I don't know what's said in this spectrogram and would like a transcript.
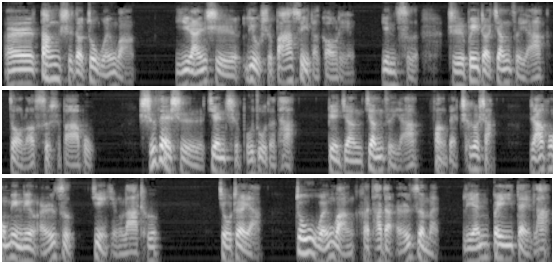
而当时的周文王已然是六十八岁的高龄，因此只背着姜子牙走了四十八步，实在是坚持不住的他，便将姜子牙放在车上，然后命令儿子进行拉车。就这样，周文王和他的儿子们连背带拉，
